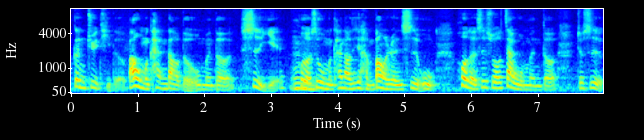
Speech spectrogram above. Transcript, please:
更具体的，把我们看到的我们的视野，或者是我们看到这些很棒的人事物，或者是说在我们的就是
